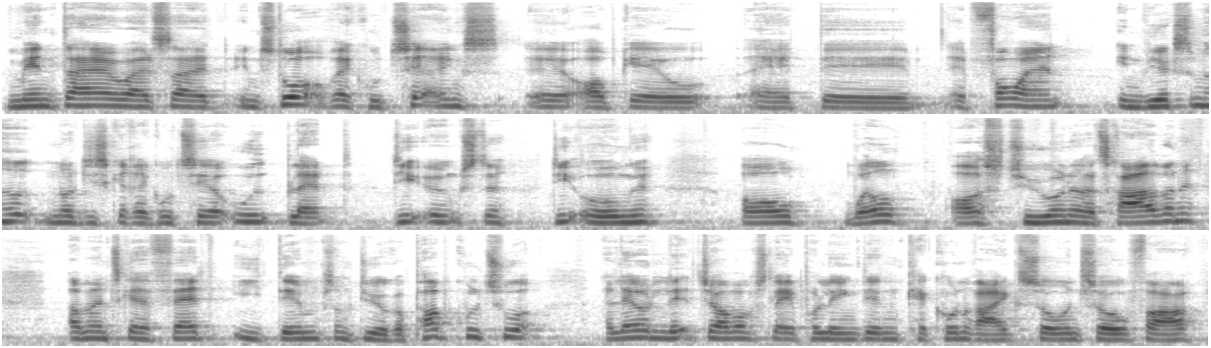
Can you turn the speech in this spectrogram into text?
Men der er jo altså et, en stor rekrutteringsopgave øh, at, øh, at foran en virksomhed, når de skal rekruttere ud blandt de yngste, de unge, og, well, også 20'erne og 30'erne, og man skal have fat i dem, som dyrker popkultur. At lave et jobopslag på LinkedIn kan kun række so and so far.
